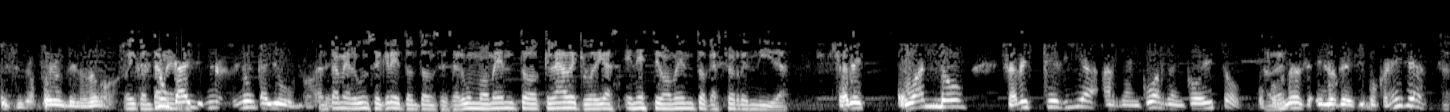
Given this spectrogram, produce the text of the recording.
Sí, sí, fueron de los dos. nunca, hay, nunca hay uno. Contame algún secreto entonces, algún momento clave que vos digas, en este momento cayó rendida. ¿Sabés cuándo ¿Sabés qué día arrancó arrancó esto? O por lo menos es lo que decimos con ella. Ah,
